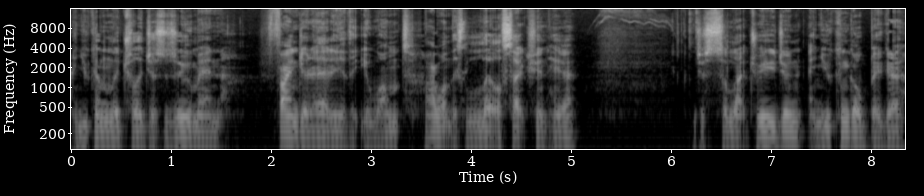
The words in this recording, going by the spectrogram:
And you can literally just zoom in, find your area that you want. I want this little section here. Just select region and you can go bigger.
